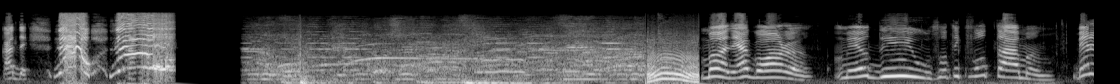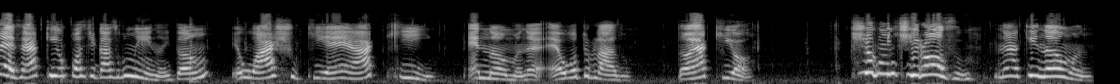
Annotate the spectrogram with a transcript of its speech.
Cadê? Não! Não! Mano, é agora. Meu Deus, vou ter que voltar, mano. Beleza, é aqui o posto de gasolina. Então, eu acho que é aqui. É não, mano. É, é o outro lado. Então é aqui, ó. Que jogo mentiroso. Não é aqui não, mano.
